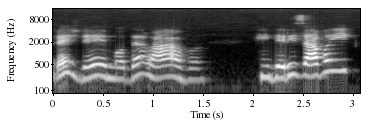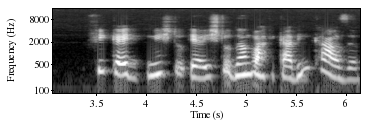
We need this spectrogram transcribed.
3D, modelava, renderizava e fiquei eh, estudando o ArchiCAD em casa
